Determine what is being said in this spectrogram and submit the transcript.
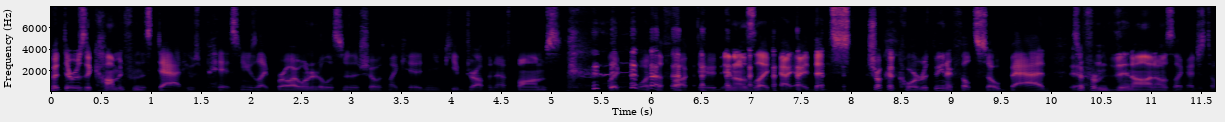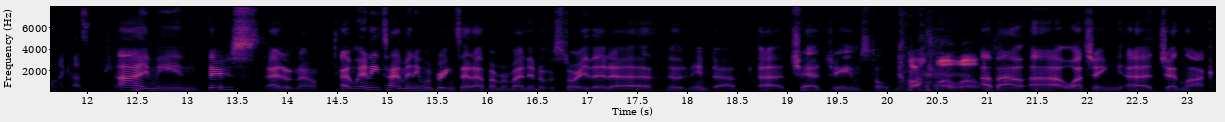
But there was a comment from this dad. He was pissed and he was like, "Bro, I wanted to listen to the show with my kid, and you keep dropping f bombs. Like, what the fuck, dude?" And I was like, I, I, "That struck a chord with me, and I felt so bad." Yeah. So from then on, I was like, "I just don't want to cuss in the show." I mean, there's I don't know. I, anytime anyone brings that up, I'm reminded of a story that uh, another name drop, uh, Chad James told me whoa, whoa, whoa! about uh, watching uh, Genlock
